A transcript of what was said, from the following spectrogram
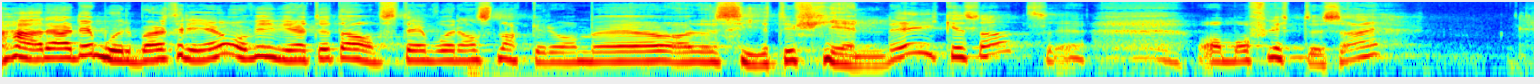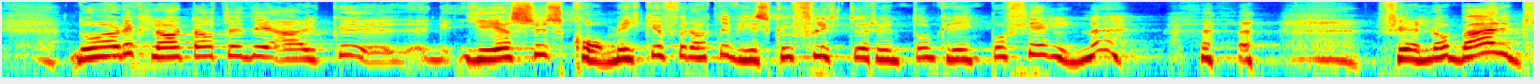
Her er det morbærtreet, og vi vet et annet sted hvor han snakker om uh, å si til fjellet, ikke sant? Om å flytte seg. Nå er det klart at det ikke, Jesus kom ikke for at vi skulle flytte rundt omkring på fjellene. Fjell og berg.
